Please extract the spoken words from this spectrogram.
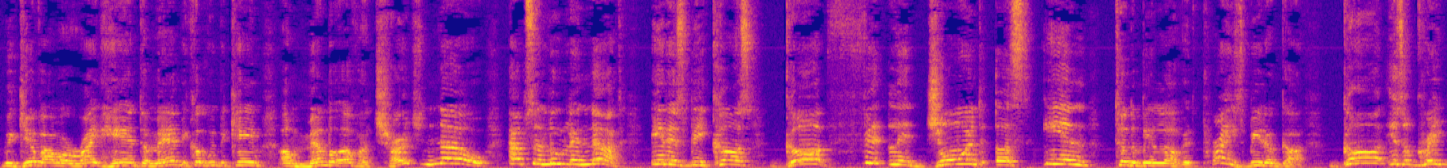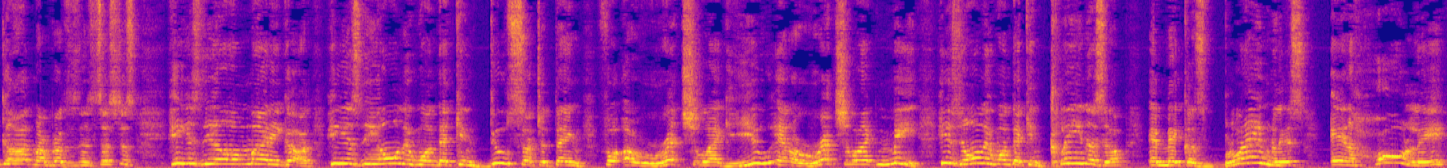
we give our right hand to man because we became a member of a church? No, absolutely not. It is because God fitly joined us in to the beloved. Praise be to God. God is a great God, my brothers and sisters. He is the Almighty God. He is the only one that can do such a thing for a wretch like you and a wretch like me. He's the only one that can clean us up and make us blameless and holy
